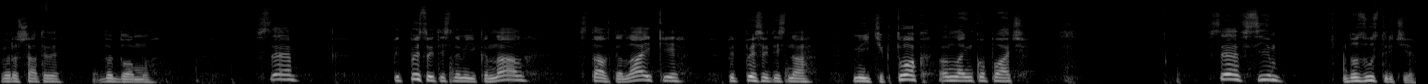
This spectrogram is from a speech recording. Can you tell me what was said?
вирушати додому. Все. Підписуйтесь на мій канал, ставте лайки, підписуйтесь на мій TikTok онлайн-копач. Все, всім до зустрічі.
